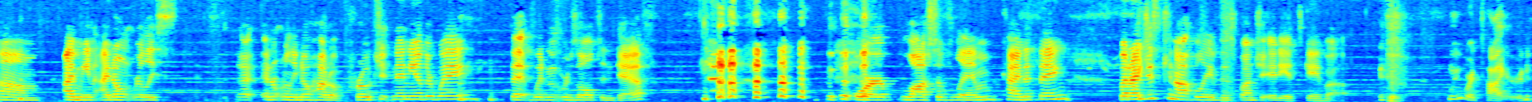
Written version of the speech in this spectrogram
Um, I mean, I don't really, I don't really know how to approach it in any other way that wouldn't result in death or loss of limb, kind of thing. But I just cannot believe this bunch of idiots gave up. we were tired.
